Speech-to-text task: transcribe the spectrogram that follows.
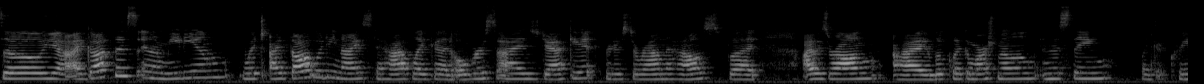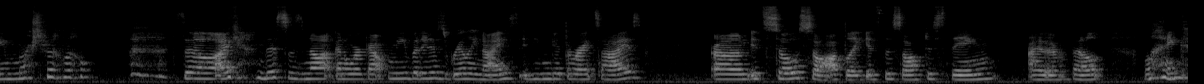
So yeah, I got this in a medium, which I thought would be nice to have like an oversized jacket for just around the house, but I was wrong. I look like a marshmallow in this thing, like a cream marshmallow. so I this is not gonna work out for me, but it is really nice if you can get the right size. Um, it's so soft, like it's the softest thing I've ever felt. Like,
